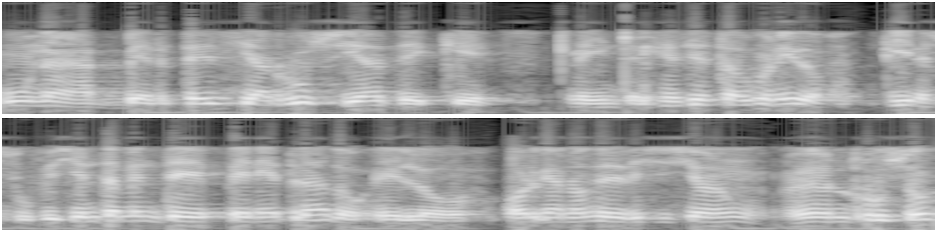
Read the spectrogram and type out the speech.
una advertencia a Rusia de que la inteligencia de Estados Unidos tiene suficientemente penetrado en los órganos de decisión rusos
